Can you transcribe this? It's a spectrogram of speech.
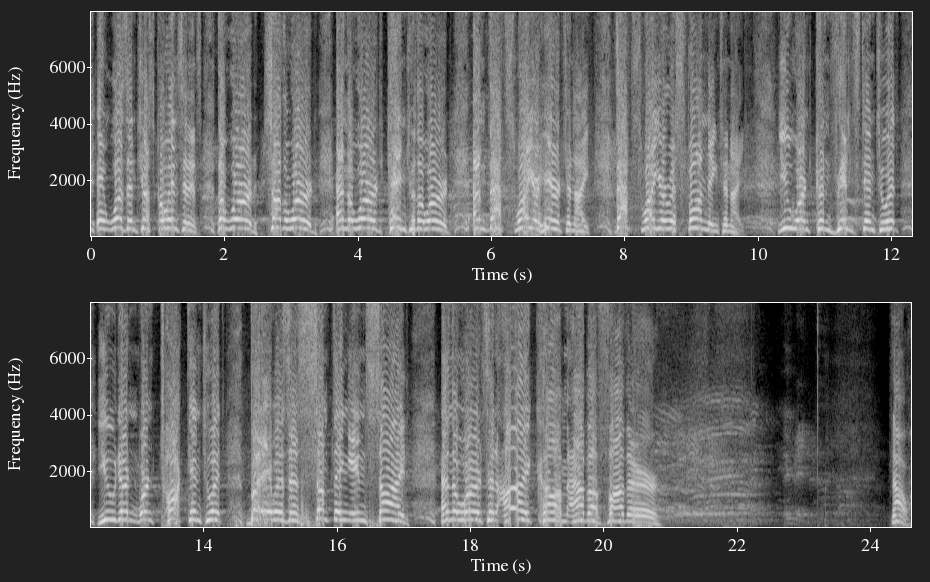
It wasn't just coincidence. The word saw the word, and the word came to the word. And that's why you're here tonight. That's why you're responding tonight. You weren't convinced into it, you didn't, weren't talked into it, but it was a something inside. And the word said, I come, Abba, Father. Now,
